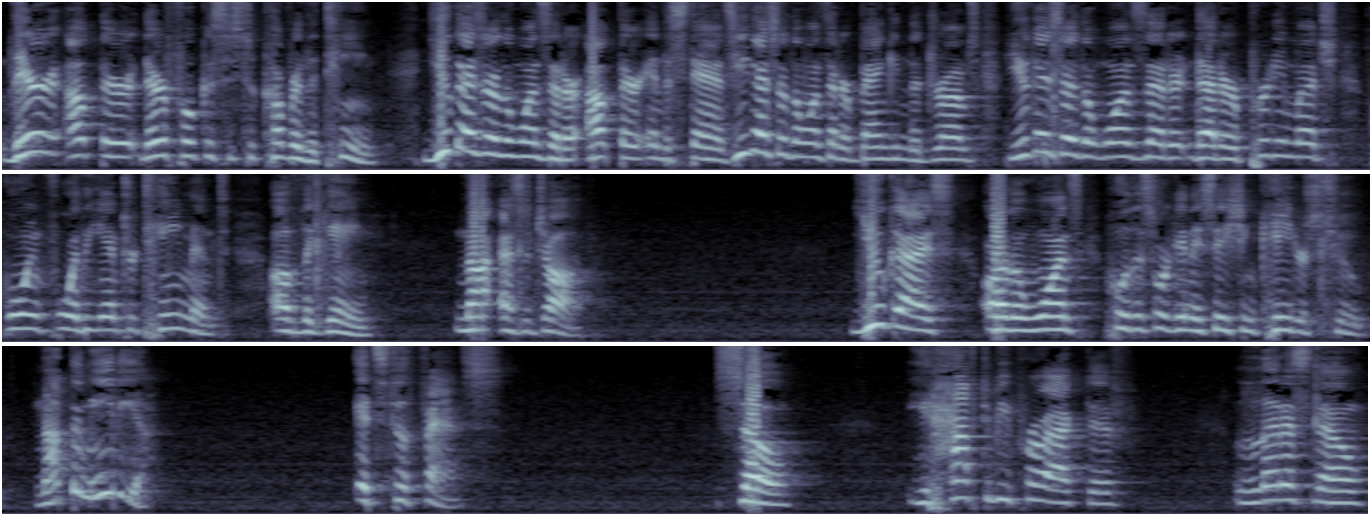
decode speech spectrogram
they're out there, their focus is to cover the team. You guys are the ones that are out there in the stands. You guys are the ones that are banging the drums. You guys are the ones that are, that are pretty much going for the entertainment of the game, not as a job. You guys are the ones who this organization caters to, not the media. It's to the fans. So you have to be proactive let us know,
